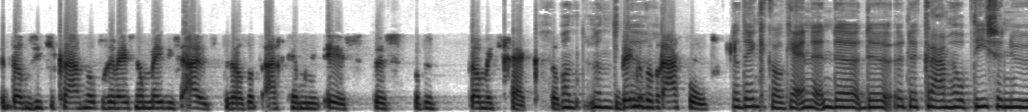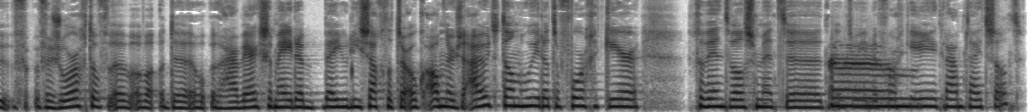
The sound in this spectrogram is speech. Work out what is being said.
dan ziet je kraamhulp er ineens heel medisch uit, terwijl dat eigenlijk helemaal niet is. Dus dat is wel een beetje gek. Dat, want, want ik denk dat het raar voelt. Dat denk ik ook, ja. En de, de, de kraamhulp die ze nu verzorgt, of uh, de, haar werkzaamheden bij jullie, zag dat er ook anders uit dan hoe je dat de vorige keer gewend was met uh, toen je de vorige keer in je kraamtijd zat?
